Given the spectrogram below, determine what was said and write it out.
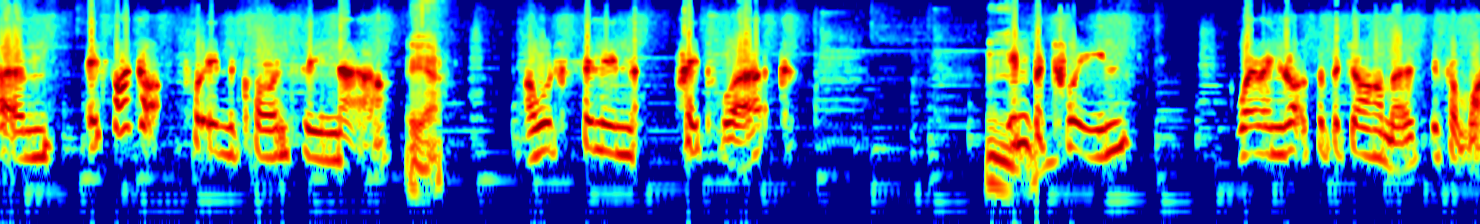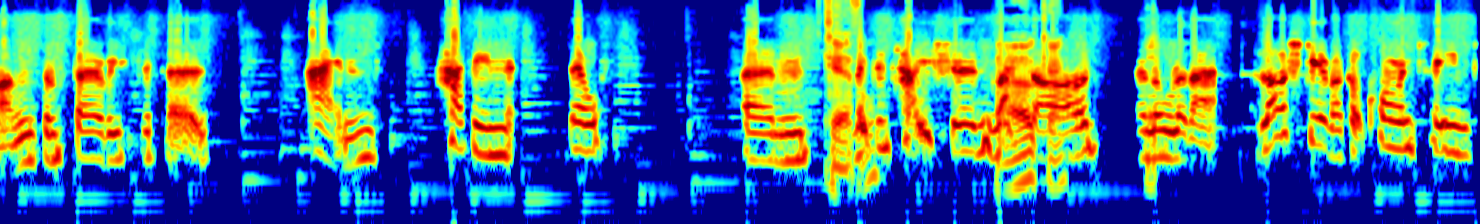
Um, if I got put in the quarantine now, Yeah. I would fill in paperwork Hmm. in between wearing lots of pajamas, different ones, and furry slippers, and having self um, meditation, massage, and all of that. Last year, I got quarantined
